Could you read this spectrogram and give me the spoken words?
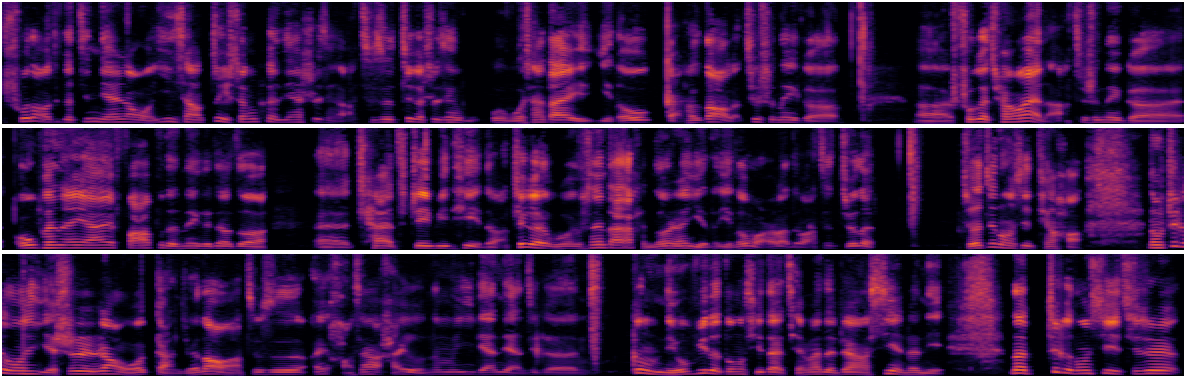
说到这个今年让我印象最深刻的一件事情啊，其实这个事情我我相信大家也也都感受到了，就是那个，呃，说个圈外的啊，就是那个 OpenAI 发布的那个叫做呃 ChatGPT，对吧？这个我相信大家很多人也都也都玩了，对吧？就觉得觉得这东西挺好。那么这个东西也是让我感觉到啊，就是哎，好像还有那么一点点这个。更牛逼的东西在前面的这样吸引着你，那这个东西其实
